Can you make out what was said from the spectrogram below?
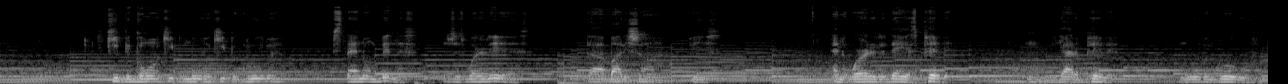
keep it going, keep it moving, keep it grooving, stand on business. It's just what it is. God, body, Sean, peace. And the word of the day is pivot. Mm, you gotta pivot, move and groove.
